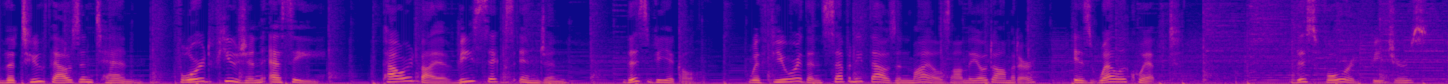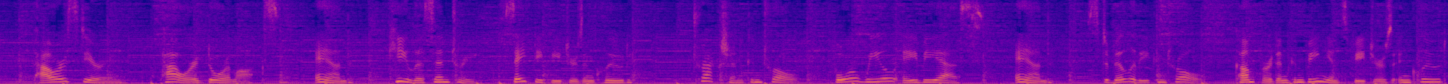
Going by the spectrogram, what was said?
The 2010 Ford Fusion SE. Powered by a V6 engine. This vehicle, with fewer than 70,000 miles on the odometer, is well equipped. This Ford features power steering, power door locks, and keyless entry. Safety features include traction control, four-wheel ABS, and stability control. Comfort and convenience features include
